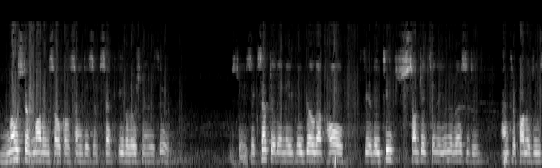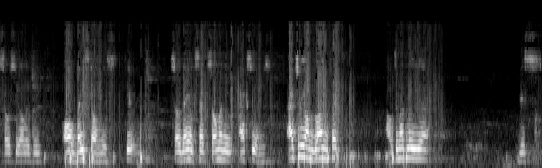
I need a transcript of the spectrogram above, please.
Most of modern so-called scientists accept evolutionary theory. It's accepted and they, they build up whole, they teach subjects in the university, anthropology, sociology, all based on this theory. So they accept so many axioms actually on blind faith. Ultimately, uh, this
